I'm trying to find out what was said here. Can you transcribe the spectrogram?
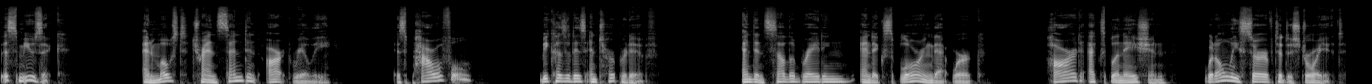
This music, and most transcendent art really, is powerful because it is interpretive. And in celebrating and exploring that work, hard explanation would only serve to destroy it.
